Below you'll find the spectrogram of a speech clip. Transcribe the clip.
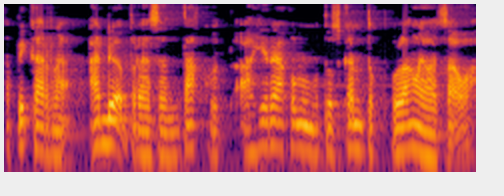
Tapi karena ada perasaan takut, akhirnya aku memutuskan untuk pulang lewat sawah.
